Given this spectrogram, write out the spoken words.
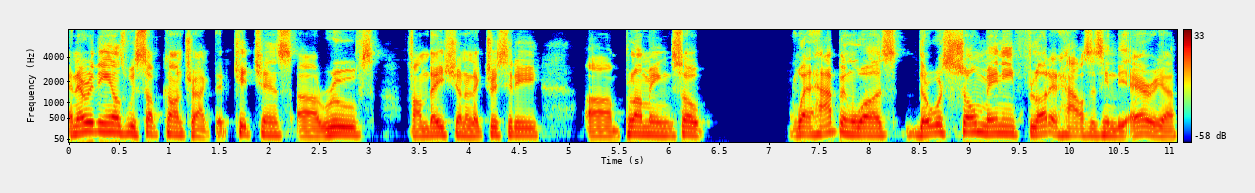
and everything else we subcontracted kitchens uh, roofs foundation electricity uh, plumbing so what happened was there were so many flooded houses in the area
